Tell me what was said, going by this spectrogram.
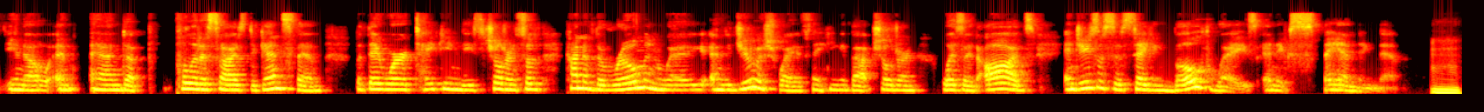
you know, and and uh, politicized against them, but they were taking these children. So, kind of the Roman way and the Jewish way of thinking about children was at odds. And Jesus is taking both ways and expanding them. Mm.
